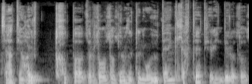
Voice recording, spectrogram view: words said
За тийм хоёр одоо зорилго бол ерөнхийдөө нэг уюутай ангилах те. Тэгэхээр энэ дээр бол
